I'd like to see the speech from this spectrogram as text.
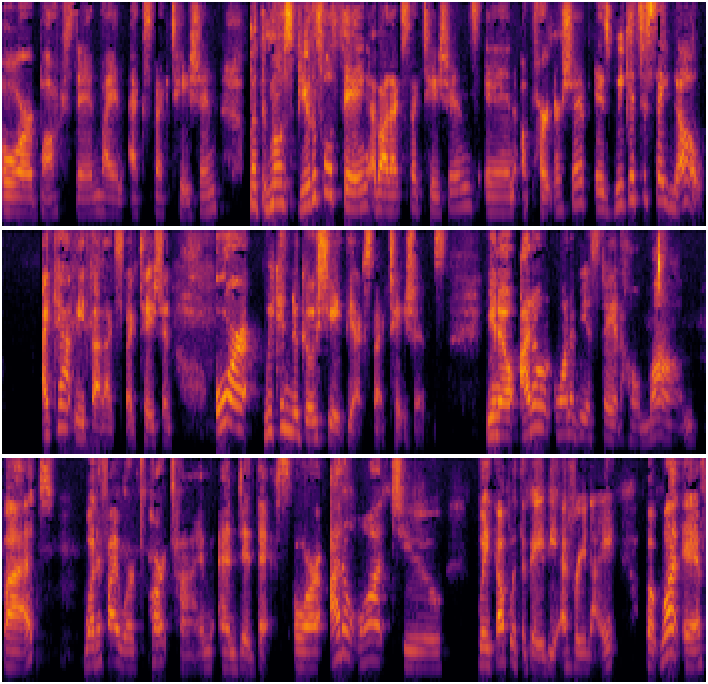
or boxed in by an expectation. But the most beautiful thing about expectations in a partnership is we get to say no. I can't meet that expectation. Or we can negotiate the expectations you know, I don't want to be a stay at home mom, but what if I worked part time and did this? Or I don't want to wake up with the baby every night, but what if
